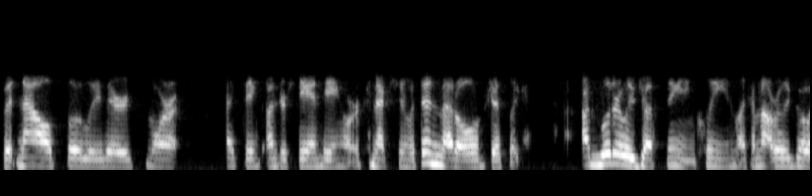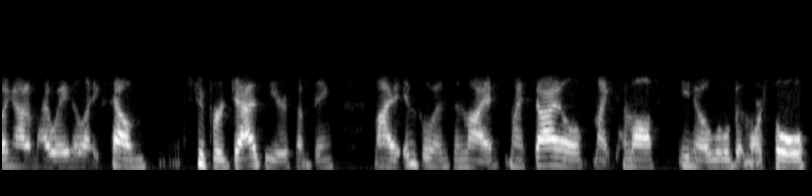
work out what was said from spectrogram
but now slowly there's more, I think, understanding or connection within metal of just like, I'm literally just singing clean. Like, I'm not really going out of my way to like sound super jazzy or something. My influence and my, my style might come off, you know, a little bit more soul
